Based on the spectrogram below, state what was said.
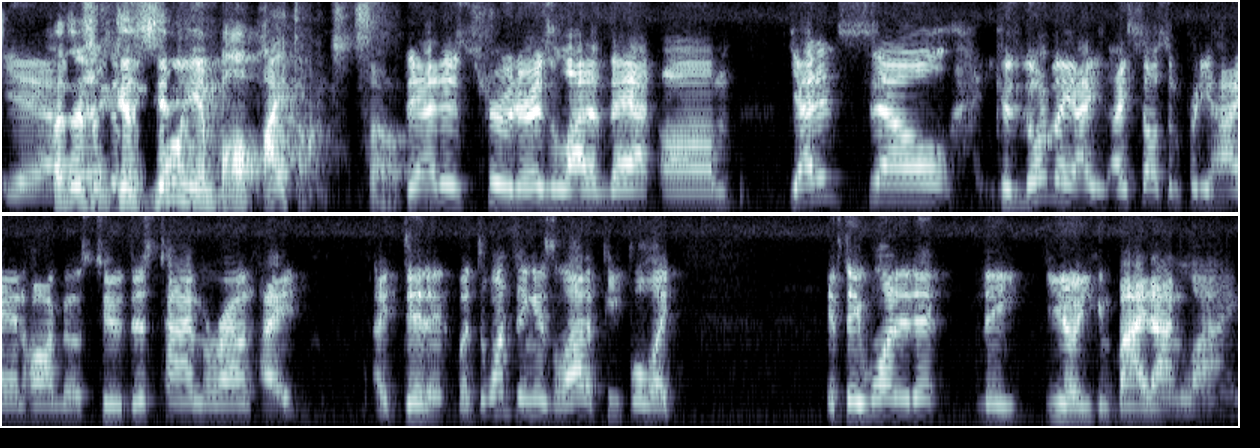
Yeah, But there's a gazillion ball pythons. So That is true. There is a lot of that. Um, yeah, I didn't sell because normally I, I sell some pretty high end hognose too. This time around, I I didn't. But the one thing is, a lot of people like if they wanted it, they you know you can buy it online,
